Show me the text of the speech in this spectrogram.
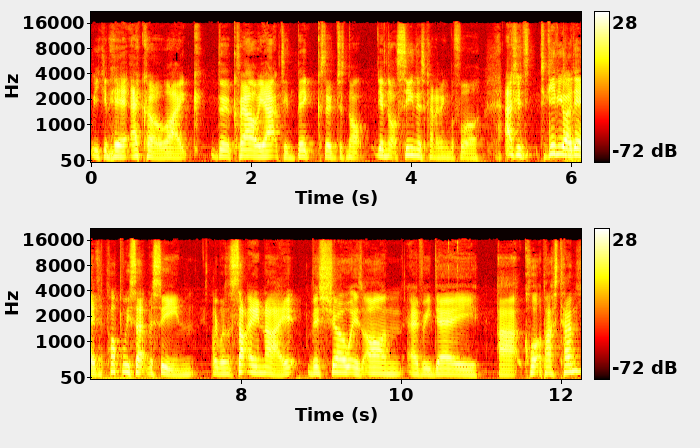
You can hear echo. Like the crowd reacted big because they've just not, they've not seen this kind of thing before. Actually, to give you an idea, to properly set the scene, it was a Saturday night. This show is on every day at quarter past ten,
